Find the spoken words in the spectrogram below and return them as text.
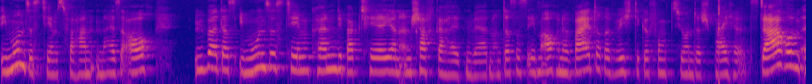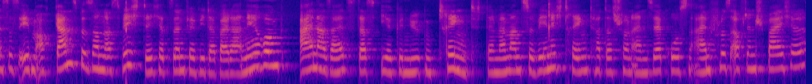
Immunsystems vorhanden, also auch über das Immunsystem können die Bakterien in Schach gehalten werden. Und das ist eben auch eine weitere wichtige Funktion des Speichels. Darum ist es eben auch ganz besonders wichtig, jetzt sind wir wieder bei der Ernährung, einerseits, dass ihr genügend trinkt. Denn wenn man zu wenig trinkt, hat das schon einen sehr großen Einfluss auf den Speichel.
